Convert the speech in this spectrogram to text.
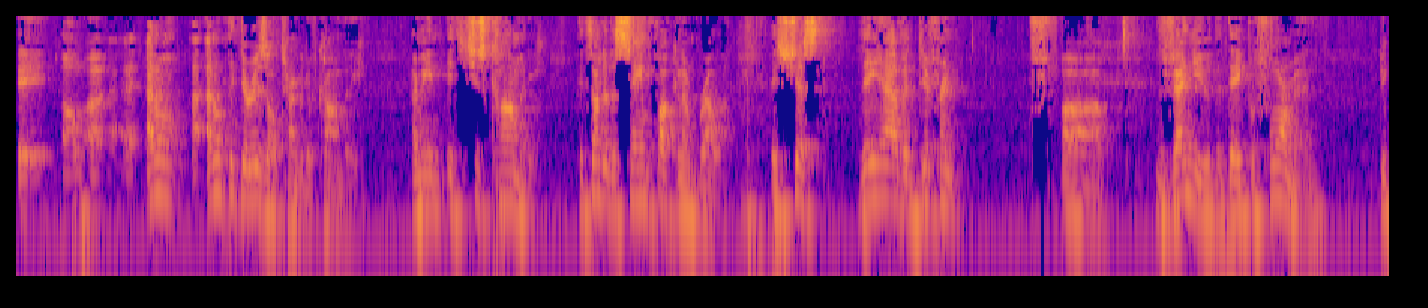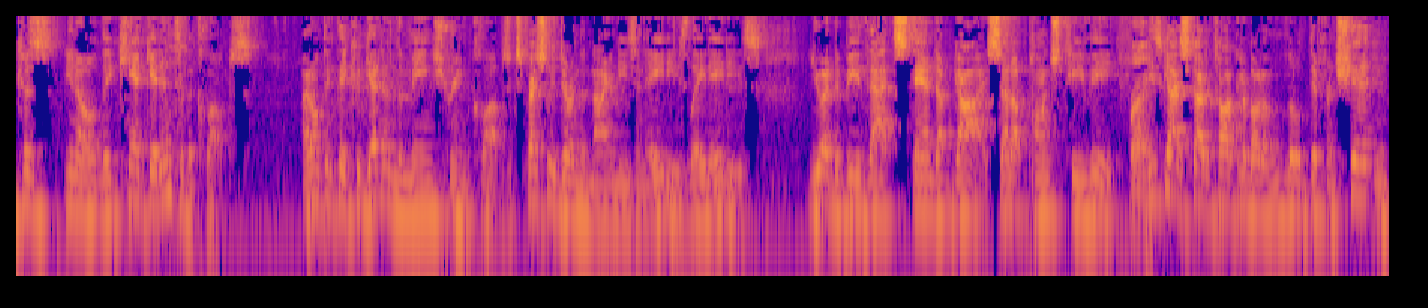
it, oh, uh, I don't I don't think there is alternative comedy. I mean, it's just comedy. It's under the same fucking umbrella. It's just they have a different uh, venue that they perform in because you know they can't get into the clubs. I don't think they could get into the mainstream clubs, especially during the '90s and '80s, late '80s. You had to be that stand-up guy, set up punch TV. Right. These guys started talking about a little different shit and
